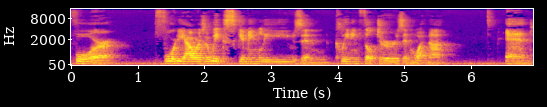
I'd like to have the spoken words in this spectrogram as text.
for 40 hours a week, skimming leaves and cleaning filters and whatnot. And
